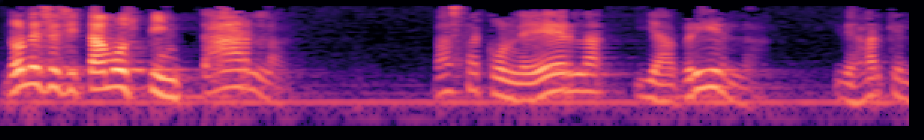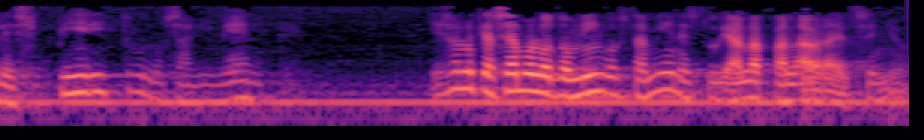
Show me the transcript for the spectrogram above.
No necesitamos pintarla. Basta con leerla y abrirla y dejar que el Espíritu nos alimente. Y eso es lo que hacemos los domingos también, estudiar la palabra del Señor.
